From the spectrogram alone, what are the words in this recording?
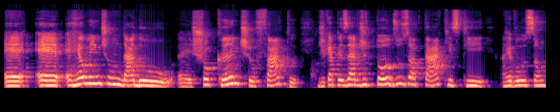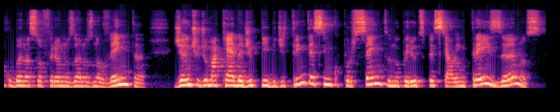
É, é, é realmente um dado é, chocante o fato de que, apesar de todos os ataques que a Revolução Cubana sofreu nos anos 90, diante de uma queda de PIB de 35% no período especial em três anos,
